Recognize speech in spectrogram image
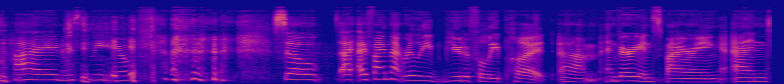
Hi, nice to meet you. so I, I, find that really beautifully put um, and very inspiring. And,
